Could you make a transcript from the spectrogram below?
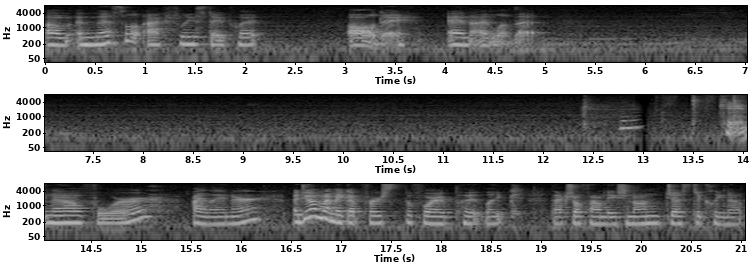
Um, and this will actually stay put all day. And I love that. Okay, okay now for eyeliner. I do have my makeup first before I put like the actual foundation on just to clean up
